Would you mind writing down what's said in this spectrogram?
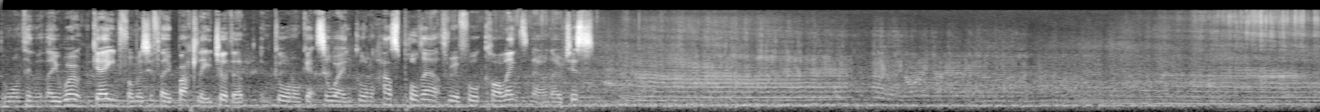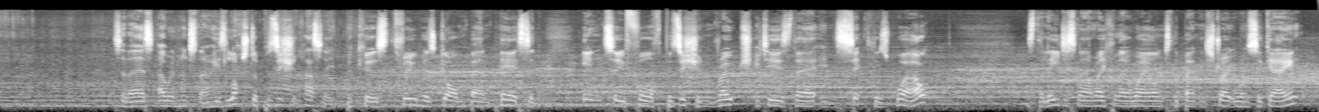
The one thing that they won't gain from is if they battle each other and Gornall gets away, and Gornall has pulled out three or four car lengths now, notice. So there's Owen Hunter now. He's lost a position, hasn't he? Because through has gone Ben Pearson into fourth position. Roach, it is there in sixth as well. As the leaders now making their way onto the Bentley Straight once again.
